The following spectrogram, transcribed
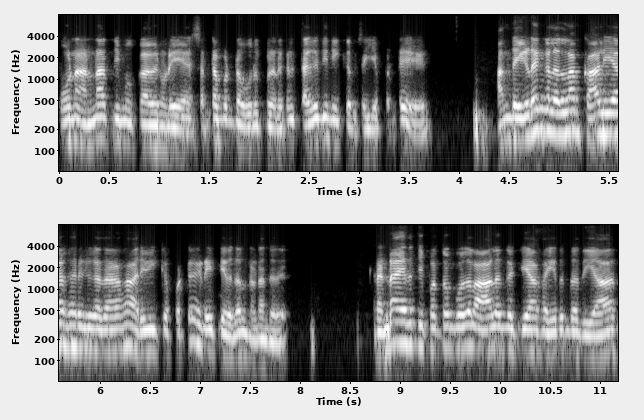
போன அதிமுகவினுடைய சட்டமன்ற உறுப்பினர்கள் தகுதி நீக்கம் செய்யப்பட்டு அந்த இடங்கள் எல்லாம் காலியாக இருக்கிறதாக அறிவிக்கப்பட்டு இடைத்தேர்தல் நடந்தது. ரெண்டாயிரத்தி பத்தொன்பதில் ஆளுங்கட்சியாக இருந்தது யார்?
